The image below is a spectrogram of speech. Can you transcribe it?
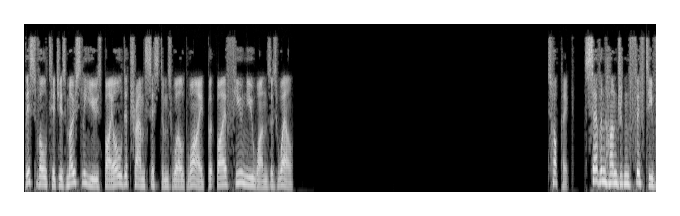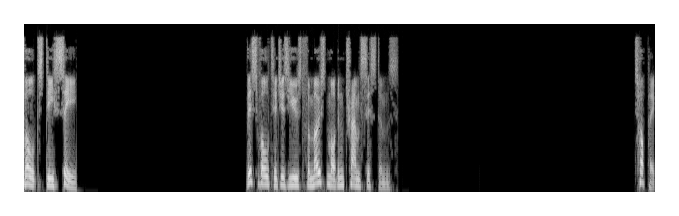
This voltage is mostly used by older tram systems worldwide but by a few new ones as well. Topic 750 volts DC This voltage is used for most modern tram systems. Topic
